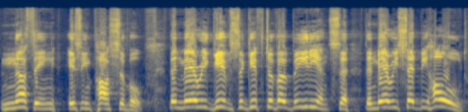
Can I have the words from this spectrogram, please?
nothing is impossible. Then Mary gives the gift of obedience. Uh, then Mary said, Behold,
